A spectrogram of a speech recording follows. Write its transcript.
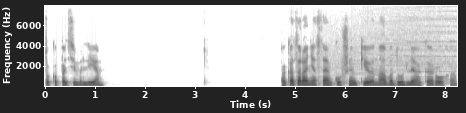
Только по земле. Пока заранее ставим кувшинки на воду для гороха.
